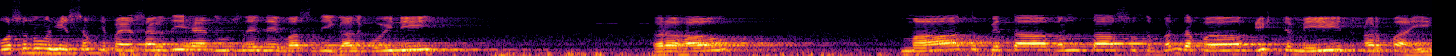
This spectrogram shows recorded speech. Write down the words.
ਉਸ ਨੂੰ ਹੀ ਸਮਝ ਪੈ ਸਕਦੀ ਹੈ, ਦੂਸਰੇ ਦੇ ਵੱਸ ਦੀ ਗੱਲ ਕੋਈ ਨਹੀਂ। ਰਹਾਉ ਮਾਤ ਪਿਤਾ ਬੰਤਾ ਸੁਤ ਬੰਧਪ ਇਸ਼ਟ ਮੀਤ ਅਰ ਭਾਈ।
